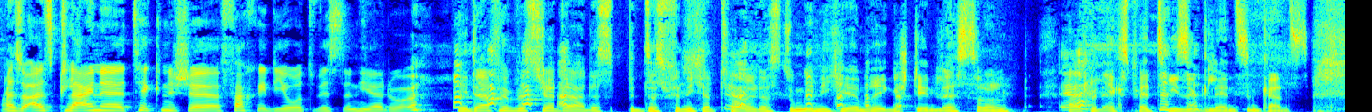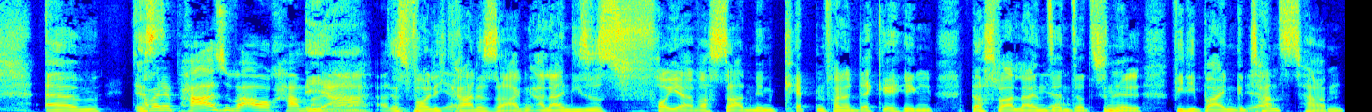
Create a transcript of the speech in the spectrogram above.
Also als kleine technische Fachidiot wissen hier, du. Nee, dafür bist du ja da. Das, das finde ich ja toll, dass du mich nicht hier im Regen stehen lässt, sondern halt mit Expertise glänzen kannst. Ähm, es, Aber der Pasu war auch Hammer. ja, ne? Also das wollte ich ja. gerade sagen. Allein dieses Feuer, was da an den Ketten von der Decke hing, das war allein sensationell. Wie die beiden getanzt haben.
